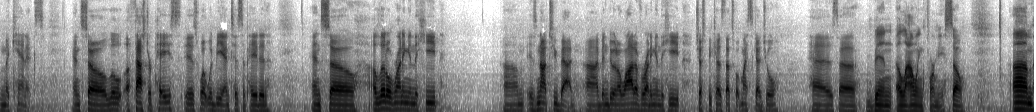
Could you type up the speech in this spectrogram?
mechanics. And so a little a faster pace is what would be anticipated. And so a little running in the heat um, is not too bad. Uh, I've been doing a lot of running in the heat just because that's what my schedule has uh, been allowing for me. So um,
